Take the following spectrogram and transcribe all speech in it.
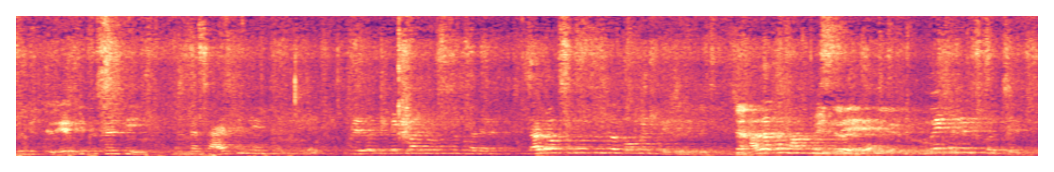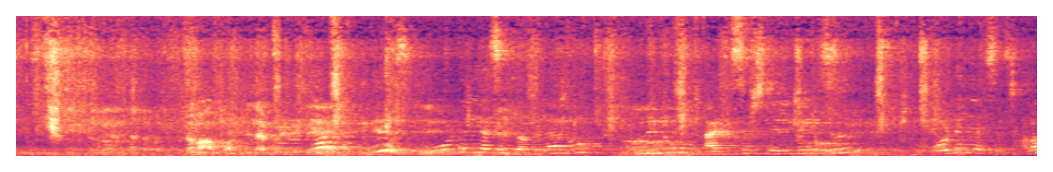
With great difficulty. The sad thing ఏంటంటే ఇప్పుడు ఏదో టికెట్ మనీ వస్తుంది కదా దట్ ఆల్సో వస్తుంది గవర్నమెంట్ వెహికల్ అలాగే మాకు వస్తే చాలా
